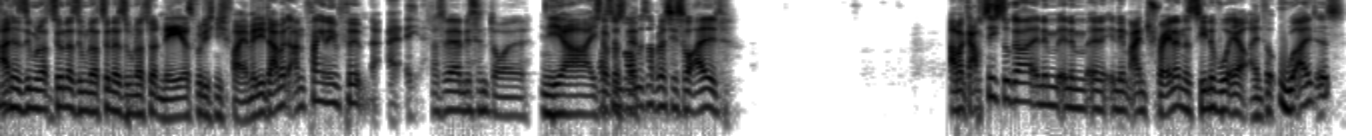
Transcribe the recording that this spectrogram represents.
Eine Simulation der Simulation der Simulation. Nee, das würde ich nicht feiern. Wenn die damit anfangen in dem Film. Na, Das wäre ein bisschen doll. ja, ich glaube, das warum wäre. ist er plötzlich so alt? Aber gab es nicht sogar in dem, in, dem, in dem einen Trailer eine Szene, wo er einfach uralt ist?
